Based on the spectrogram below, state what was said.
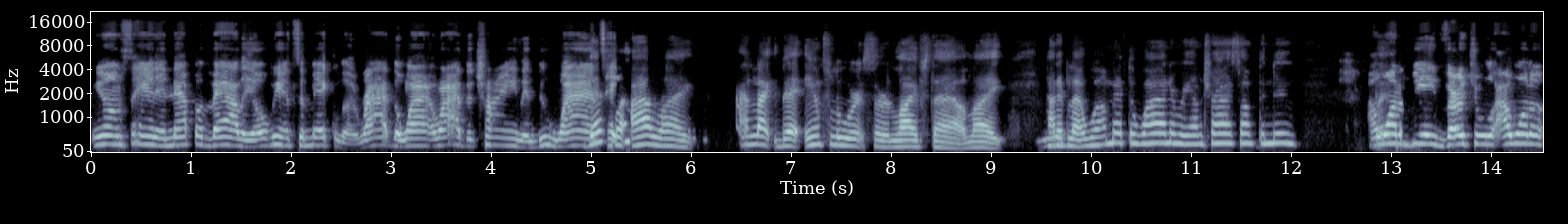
You know what I'm saying? In Napa Valley, over here in Temecula, ride the wine, ride the train, and do wine. That's taste. what I like. I like that influencer lifestyle. Like how they be like, Well, I'm at the winery, I'm trying something new. I but- want to be virtual. I want to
